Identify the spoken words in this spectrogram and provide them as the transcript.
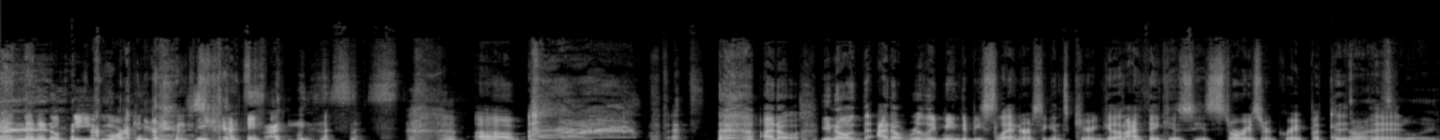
and then it'll be more condensed. right? um, I don't, you know, I don't really mean to be slanderous against Kieron Gillen. I think his his stories are great, but the, no, the,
